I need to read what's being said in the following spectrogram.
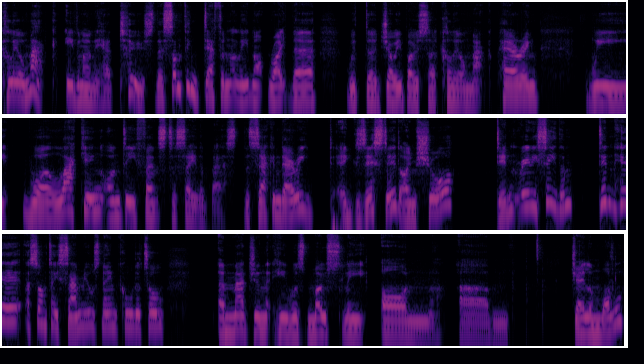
Khalil Mack even only had two. So there's something definitely not right there with the Joey Bosa Khalil Mack pairing we were lacking on defense to say the best. The secondary existed, I'm sure. Didn't really see them. Didn't hear Asante Samuel's name called at all. Imagine that he was mostly on um, Jaylen Waddle,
